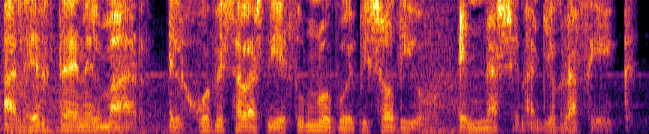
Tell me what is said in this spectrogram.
Alerta en el mar, el jueves a las 10 un nuevo episodio en National Geographic.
